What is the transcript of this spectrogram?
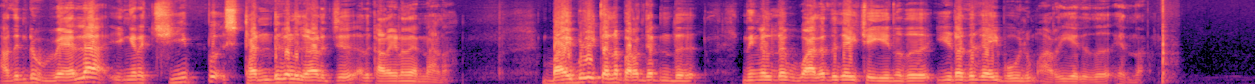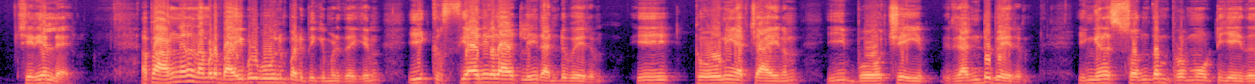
അതിന്റെ വില ഇങ്ങനെ ചീപ്പ് സ്റ്റണ്ടുകൾ കാണിച്ച് അത് കളയണത് തന്നെയാണ് ബൈബിളിൽ തന്നെ പറഞ്ഞിട്ടുണ്ട് നിങ്ങളുടെ വലത് കൈ ചെയ്യുന്നത് ഇടത് കൈ പോലും അറിയരുത് എന്ന്. ശരിയല്ലേ? അപ്പോൾ അങ്ങനെ നമ്മുടെ ബൈബിൾ പോലും പഠിപ്പിക്കുമ്പോഴത്തേക്കും ഈ ക്രിസ്ത്യാനികളായിട്ടുള്ള ഈ രണ്ടുപേരും ഈ ടോണി അച്ചായനും ഈ ബോച്ചയും രണ്ടുപേരും ഇങ്ങനെ സ്വന്തം പ്രൊമോട്ട് ചെയ്ത്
